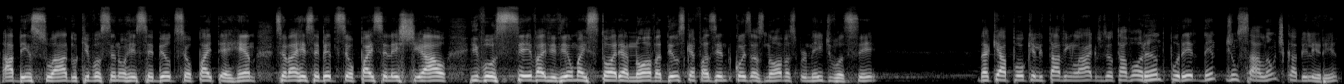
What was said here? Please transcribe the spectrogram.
abençoado, que você não recebeu do seu pai terreno, você vai receber do seu pai celestial e você vai viver uma história nova. Deus quer fazer coisas novas por meio de você. Daqui a pouco ele estava em lágrimas, eu estava orando por ele dentro de um salão de cabeleireiro.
